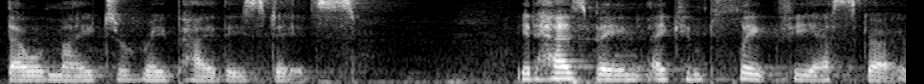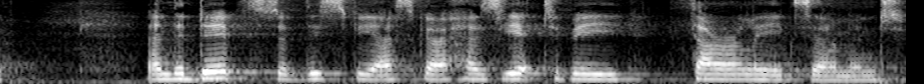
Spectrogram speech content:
they were made to repay these debts. It has been a complete fiasco, and the depths of this fiasco has yet to be thoroughly examined.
